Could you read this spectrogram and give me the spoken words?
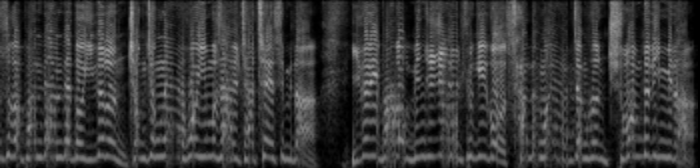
한수가 반대한데도 이들은 정청래 호위무사를 자처했습니다. 이들이 바로 민주주의를 죽이고 사당화에 앞장선 주범들입니다.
